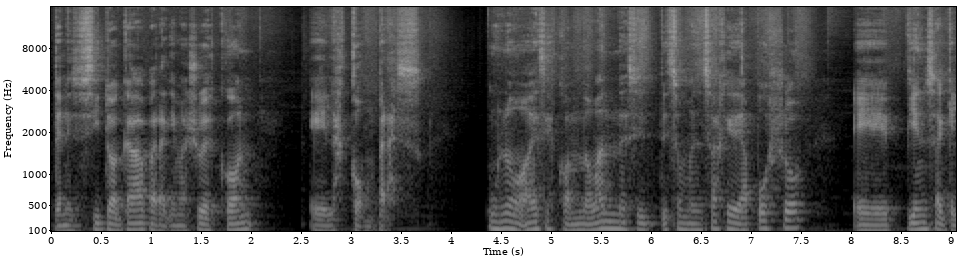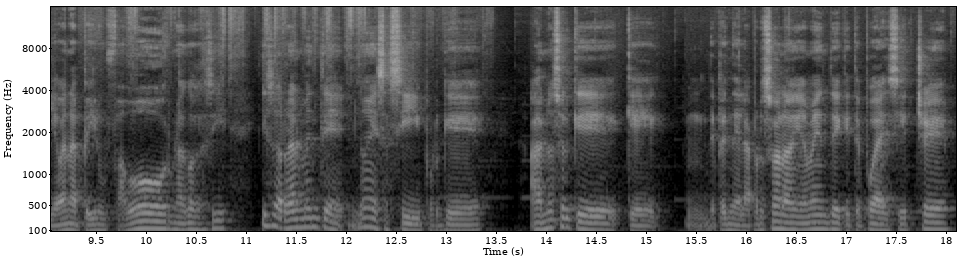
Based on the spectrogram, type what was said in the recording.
te necesito acá para que me ayudes con eh, las compras. Uno a veces cuando manda ese, mensaje de apoyo eh, piensa que le van a pedir un favor, una cosa así. Y eso realmente no es así, porque a no ser que, depende de la persona, obviamente, que te pueda decir, che,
